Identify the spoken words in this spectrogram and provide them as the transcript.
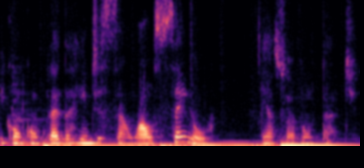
e com completa rendição ao Senhor e à sua vontade.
